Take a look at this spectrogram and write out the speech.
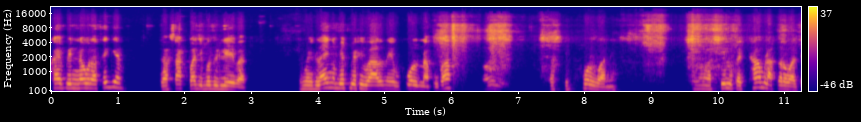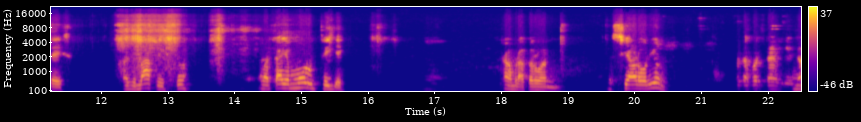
ખાઈ પીને નવરા થઈ ગયા તો શાકભાજી બધું લઈ આવ્યા. તમે લાઈને બેઠી બેઠી વાલ ને એવું ફોલ નાખું કા? પછી ફોલવાની. પેલું કઈ ઠામડા કરવા જાય છે. હજી બાકી છે. અમારે કાયમ મોડું જ થઈ જાય. ઠામડા કરવાનું. શિયાળો રહ્યો ને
